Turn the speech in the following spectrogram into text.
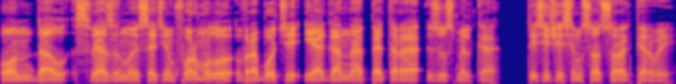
Он дал связанную с этим формулу в работе Иоганна Петера Зюсмелька, 1741.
